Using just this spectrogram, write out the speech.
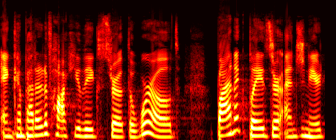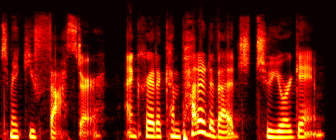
and competitive hockey leagues throughout the world, Byonic blades are engineered to make you faster and create a competitive edge to your game.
